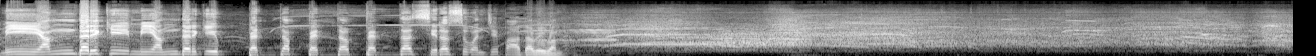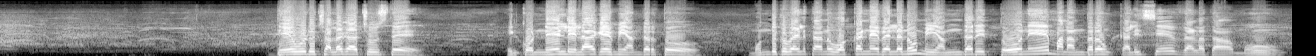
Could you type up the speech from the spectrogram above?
మీ అందరికీ మీ అందరికీ పెద్ద పెద్ద పెద్ద శిరస్సు వంచి పాదాభివందనం. దేవుడు చల్లగా చూస్తే ఇంకొన్నేళ్ళు ఇలాగే మీ అందరితో ముందుకు వెళ్తాను ఒక్కడనే వెళ్ళను మీ అందరితోనే మనందరం కలిసే వెళదాము.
